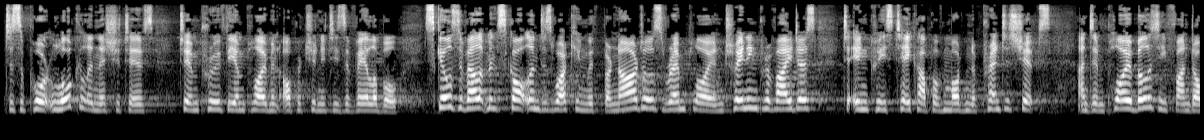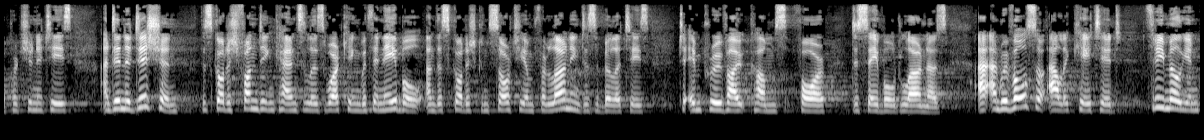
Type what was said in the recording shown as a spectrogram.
to support local initiatives to improve the employment opportunities available. Skills Development Scotland is working with Barnardo's, Remploy and training providers to increase take-up of modern apprenticeships and employability fund opportunities. And in addition, the Scottish Funding Council is working with Enable and the Scottish Consortium for Learning Disabilities to improve outcomes for disabled learners. Uh, and we've also allocated £3 million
